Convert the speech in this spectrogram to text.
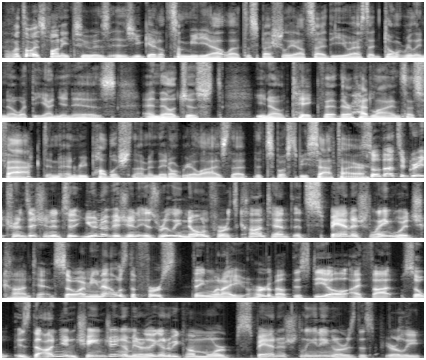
what's always funny too is is you get some media outlets, especially outside the U.S., that don't really know what the Onion is, and they'll just you know take the, their headlines as fact and, and republish them, and they don't realize that it's supposed to be satire. So that's a great transition into Univision is really known for its content, its Spanish language content. So I mean that was the first thing when I heard about this deal. I thought, so is the Onion changing? I mean, are they going to become more Spanish leaning, or is this purely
